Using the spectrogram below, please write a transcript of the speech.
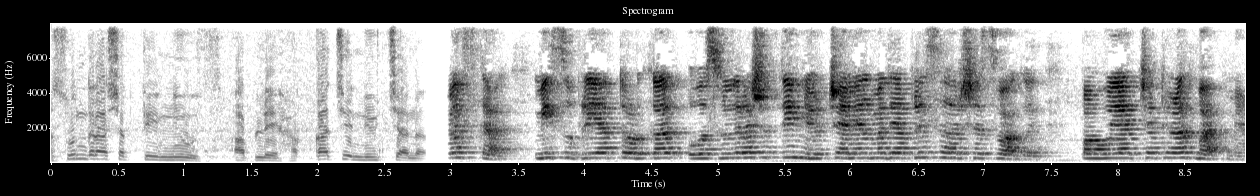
वसुंधरा शक्ती न्यूज आपले हक्काचे न्यूज चॅनल. नमस्कार मी सुप्रिया तोडकर वसुंधरा शक्ती न्यूज चॅनलमध्ये आपले सहर्ष स्वागत. पाहूया ठळक बातम्या.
